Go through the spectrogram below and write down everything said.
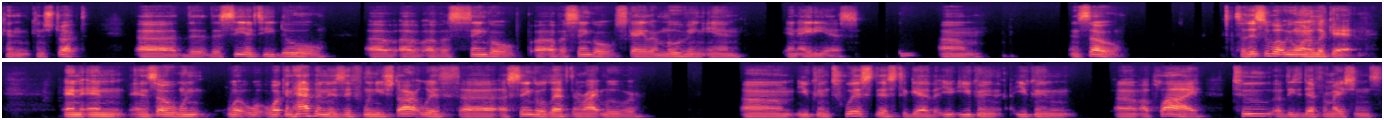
can construct uh, the the CFT dual of, of, of a single of a single scalar moving in in ADS. Um, and so so this is what we want to look at. And and and so when what, what can happen is if when you start with uh, a single left and right mover, um, you can twist this together. You, you can you can uh, apply two of these deformations,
